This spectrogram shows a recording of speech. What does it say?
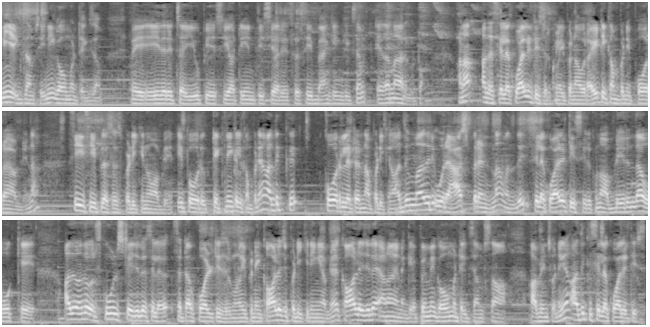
Any exams any government exam either it's UPSC or TNPSC or SSC banking exam எதனா இருக்கட்டும். ஆனால் அந்த சில குவாலிட்டிஸ் இருக்குல்ல இப்போ நான் ஒரு ஐடி கம்பெனி போகிறேன் அப்படின்னா சிசி ப்ளஸஸ் படிக்கணும் அப்படின்னு. இப்போ ஒரு டெக்னிக்கல் கம்பெனி அதுக்கு கோ ரிலேட்டட் நான் படிக்கணும். அது மாதிரி ஒரு ஆஸ்பிரண்ட்னா வந்து சில குவாலிட்டிஸ் இருக்கணும். அப்படி இருந்தால் ஓகே அது வந்து ஒரு ஸ்கூல் ஸ்டேஜில் சில செட் ஆஃப் குவாலிட்டிஸ் இருக்கணும். இப்போ நீங்கள் காலேஜ் படிக்கிறீங்க அப்படின்னா காலேஜில் ஆனால் எனக்கு எப்போயுமே கவர்மெண்ட் எக்ஸாம்ஸ் தான் அப்படின்னு சொன்னீங்க. அதுக்கு சில குவாலிட்டிஸ்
